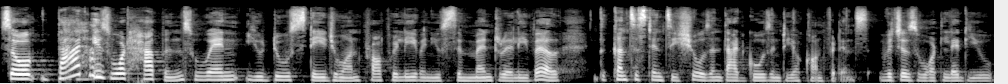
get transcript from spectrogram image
So that is what happens when you do stage one properly, when you cement really well, the consistency shows and that goes into your confidence, which is what led you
